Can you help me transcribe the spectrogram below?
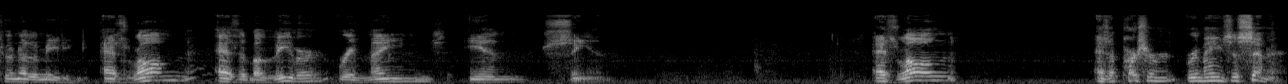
to another meeting. As long as a believer remains in sin. as long as a person remains a sinner.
